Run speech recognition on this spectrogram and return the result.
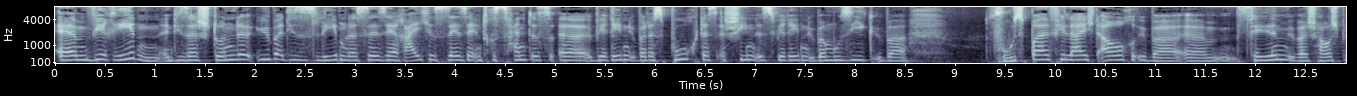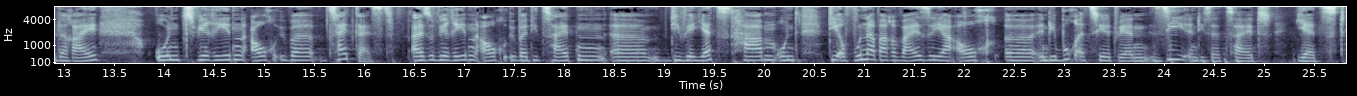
Ähm, wir reden in dieser Stunde über dieses Leben, das sehr, sehr reich ist, sehr, sehr interessant ist. Äh, wir reden über das Buch, das erschienen ist. Wir reden über Musik, über Fußball vielleicht auch, über ähm, Film, über Schauspielerei. Und wir reden auch über Zeitgeist. Also wir reden auch über die Zeiten, äh, die wir jetzt haben und die auf wunderbare Weise ja auch äh, in dem Buch erzählt werden. Sie in dieser Zeit jetzt.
